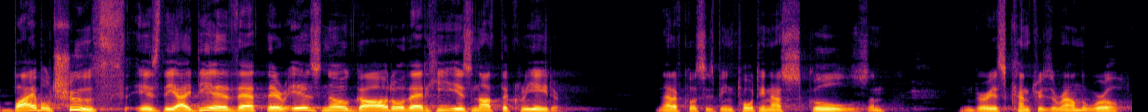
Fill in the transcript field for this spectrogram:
Bible truth is the idea that there is no God or that He is not the Creator. And that, of course, is being taught in our schools and in various countries around the world.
